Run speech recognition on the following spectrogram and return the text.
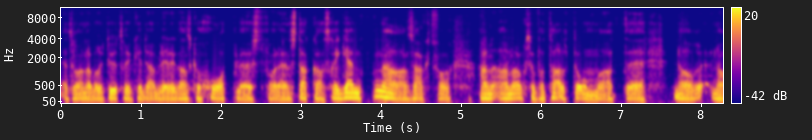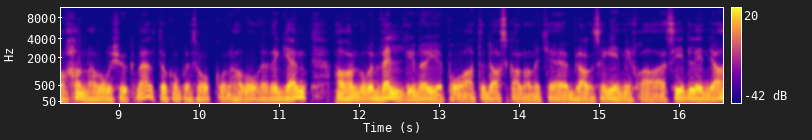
jeg tror han har brukt uttrykket, da blir det ganske håpløst for den stakkars regenten, har han sagt. For han, han har også fortalt om at eh, når, når, han har vært sjukmeldt og kronprins Haakon har vært regent, har han vært veldig nøye på at da skal han ikke blande seg inn fra sidelinja.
